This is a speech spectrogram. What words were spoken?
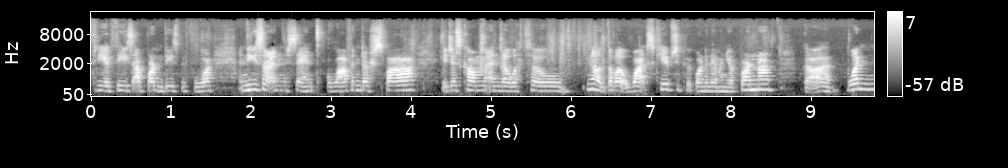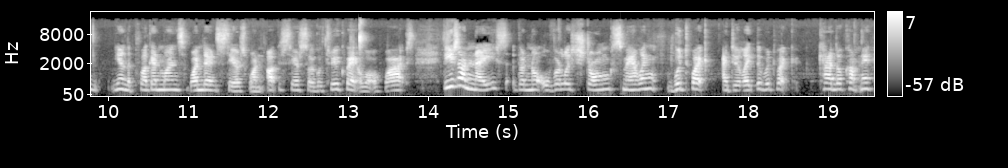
three of these. I've burned these before and these are in the scent Lavender Spa. They just come in the little, you know, the little wax cubes. You put one of them in your burner got a one, you know, the plug-in ones, one downstairs, one up the stairs, so I go through quite a lot of wax. These are nice, they're not overly strong smelling. Woodwick, I do like the Woodwick candle company.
